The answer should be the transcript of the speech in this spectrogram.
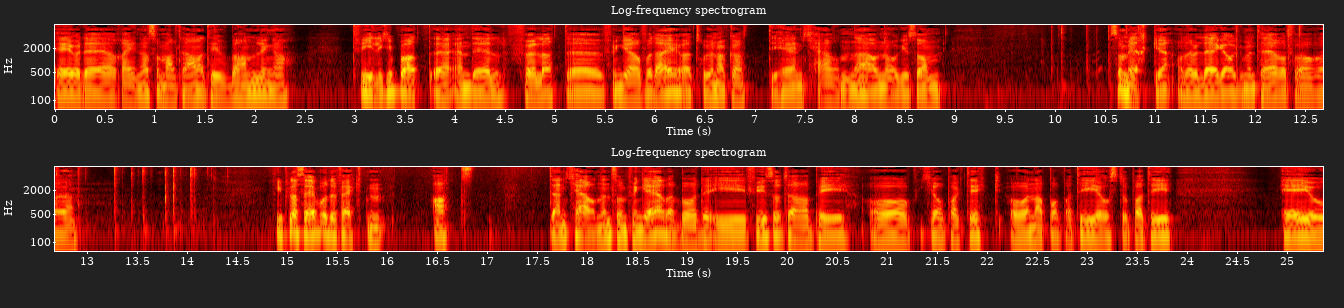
er jo det regna som alternative behandlinger. Tviler ikke på at eh, en del føler at det fungerer for dem, og jeg tror nok at de har en kjerne av noe som, som virker. Og det er vel det jeg argumenterer for uh, i placebo-defekten, at den kjernen som fungerer både i fysioterapi og kiropraktikk og naprapati og osteopati, er jo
